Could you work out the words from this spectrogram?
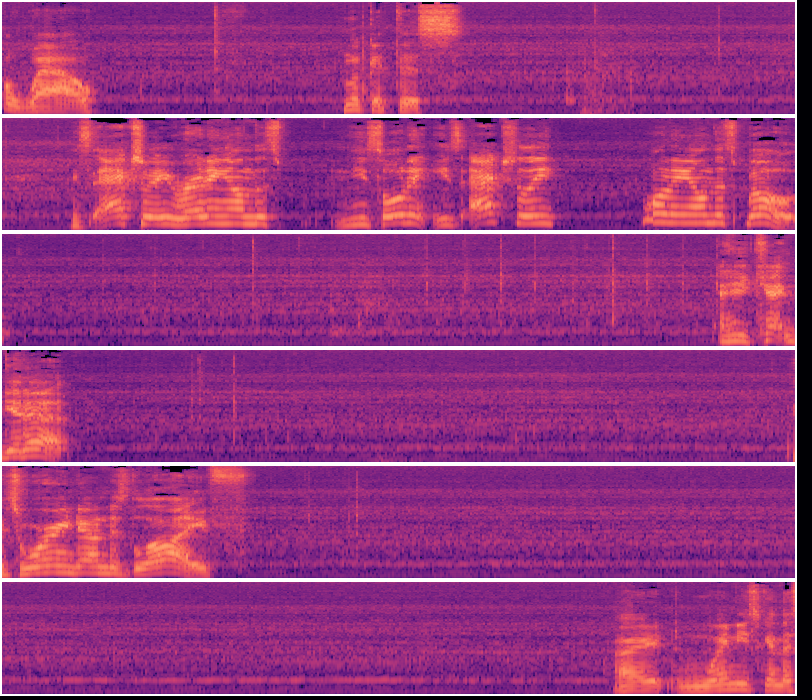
Oh wow. Look at this. He's actually riding on this he's holding he's actually holding on this boat. And he can't get up. It's wearing down his life. Alright, when he's gonna.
